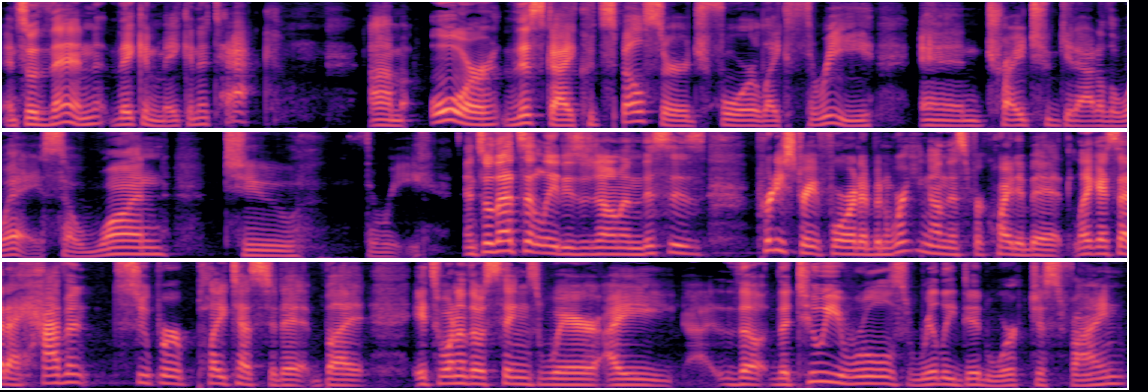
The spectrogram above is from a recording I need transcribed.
And so then they can make an attack. Um, or this guy could spell surge for like three and try to get out of the way. So one, two, three. And so that's it, ladies and gentlemen. This is pretty straightforward. I've been working on this for quite a bit. Like I said, I haven't super play tested it, but it's one of those things where I the the 2e rules really did work just fine.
